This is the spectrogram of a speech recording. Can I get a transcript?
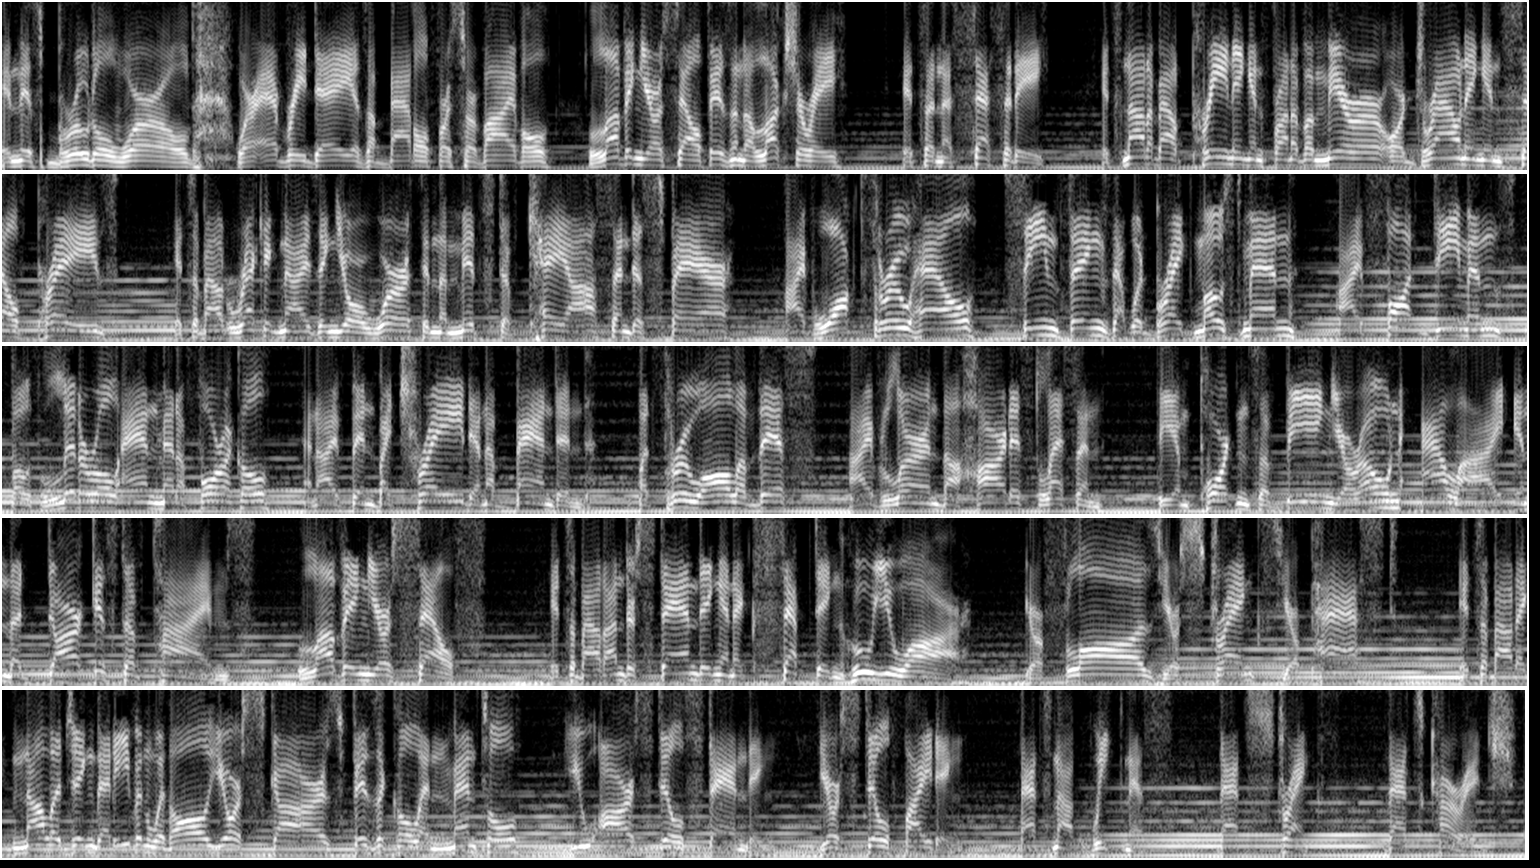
In this brutal world, where every day is a battle for survival, loving yourself isn't a luxury, it's a necessity. It's not about preening in front of a mirror or drowning in self-praise. It's about recognizing your worth in the midst of chaos and despair. I've walked through hell, seen things that would break most men. I've fought demons, both literal and metaphorical, and I've been betrayed and abandoned. But through all of this, I've learned the hardest lesson the importance of being your own ally in the darkest of times, loving yourself. It's about understanding and accepting who you are, your flaws, your strengths, your past. It's about acknowledging that even with all your scars, physical and mental, you are still standing. You're still fighting. That's not weakness. That's strength. That's courage.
